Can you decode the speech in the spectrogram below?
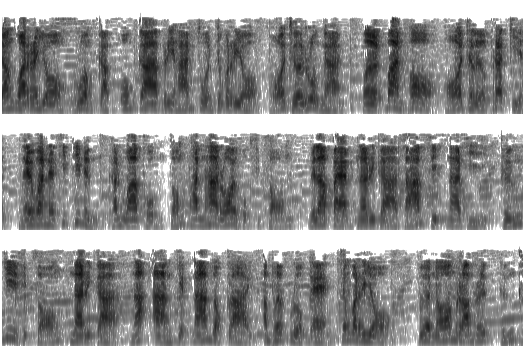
จังหวัดระยองร่วมกับองค์การบริหารส่วนจังหวัดระยอง ขอเชิญร่วมงาน เปิดบ้านพ่อ ขอเฉลิมพระเกียรติ ในวันอาทิตย์ที่ 1 ธันวาคม 2562 เวลา 8 นาฬิกา 30 นาที ถึง 22 นาฬิกา ณ อ่างเก็บน้ำดอกกลาย อำเภอปลวกแดง จังหวัดระยอง พื่อน้อมรำลึกถึงค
